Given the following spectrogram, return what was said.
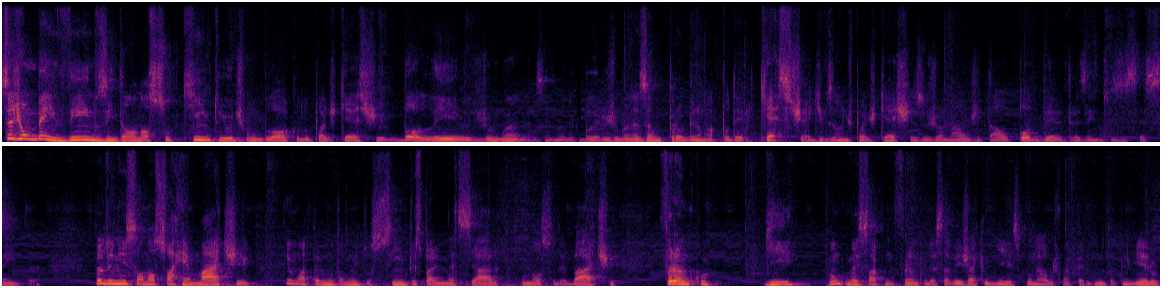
Sejam bem-vindos, então, ao nosso quinto e último bloco do podcast Boleiros de Humanas. Lembrando que Boleiros de Humanas é um programa Podercast, a divisão de podcasts do jornal digital Poder 360. Dando início ao nosso arremate, tem uma pergunta muito simples para iniciar o nosso debate. Franco, Gui, vamos começar com o Franco dessa vez, já que o Gui respondeu a última pergunta primeiro.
